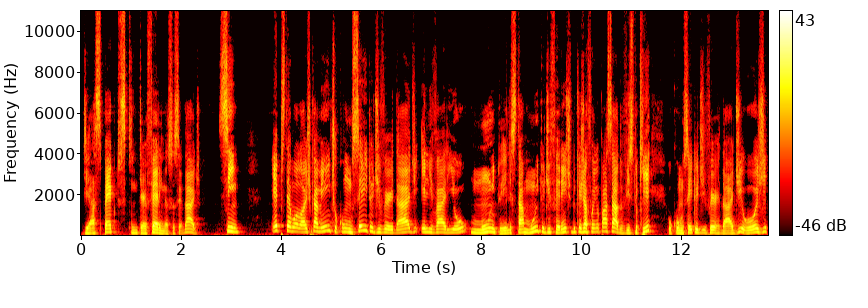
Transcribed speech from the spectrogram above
de aspectos que interferem na sociedade? Sim. Epistemologicamente, o conceito de verdade ele variou muito, ele está muito diferente do que já foi no passado, visto que o conceito de verdade hoje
